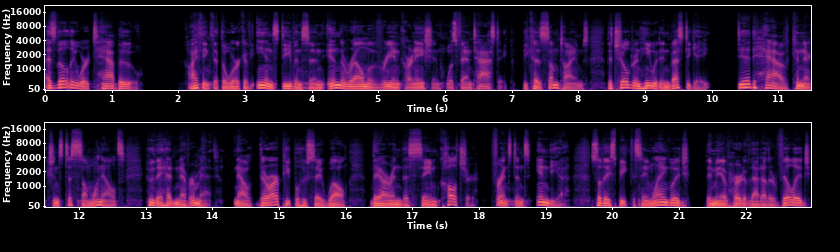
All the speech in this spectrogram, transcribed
as though they were taboo. I think that the work of Ian Stevenson in the realm of reincarnation was fantastic because sometimes the children he would investigate did have connections to someone else who they had never met. Now, there are people who say, well, they are in the same culture, for instance, India, so they speak the same language. They may have heard of that other village.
